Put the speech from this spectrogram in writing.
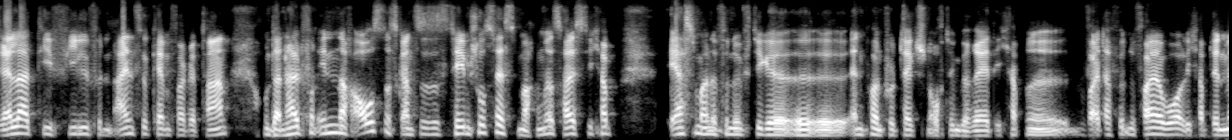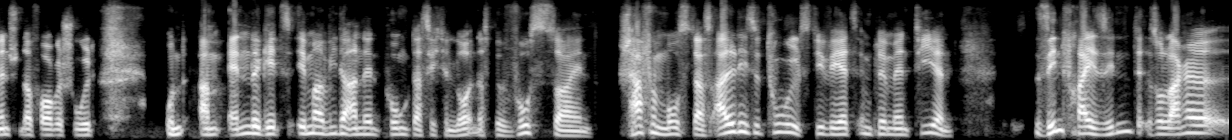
relativ viel für den Einzelkämpfer getan und dann halt von innen nach außen das ganze System schussfest machen. Das heißt, ich habe erstmal eine vernünftige äh, Endpoint Protection auf dem Gerät. Ich habe eine weiterführende Firewall, ich habe den Menschen davor geschult. Und am Ende geht es immer wieder an den Punkt, dass ich den Leuten das Bewusstsein schaffen muss, dass all diese Tools, die wir jetzt implementieren, sinnfrei sind, solange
